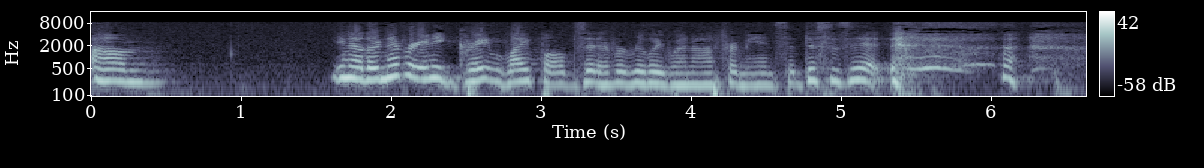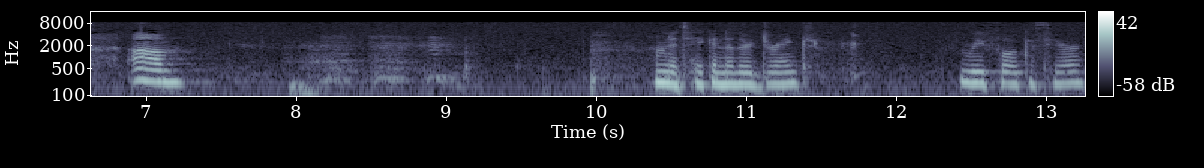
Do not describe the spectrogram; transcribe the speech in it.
um, you know, there never any great light bulbs that ever really went off for me and said, this is it. um, I'm going to take another drink, refocus here.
